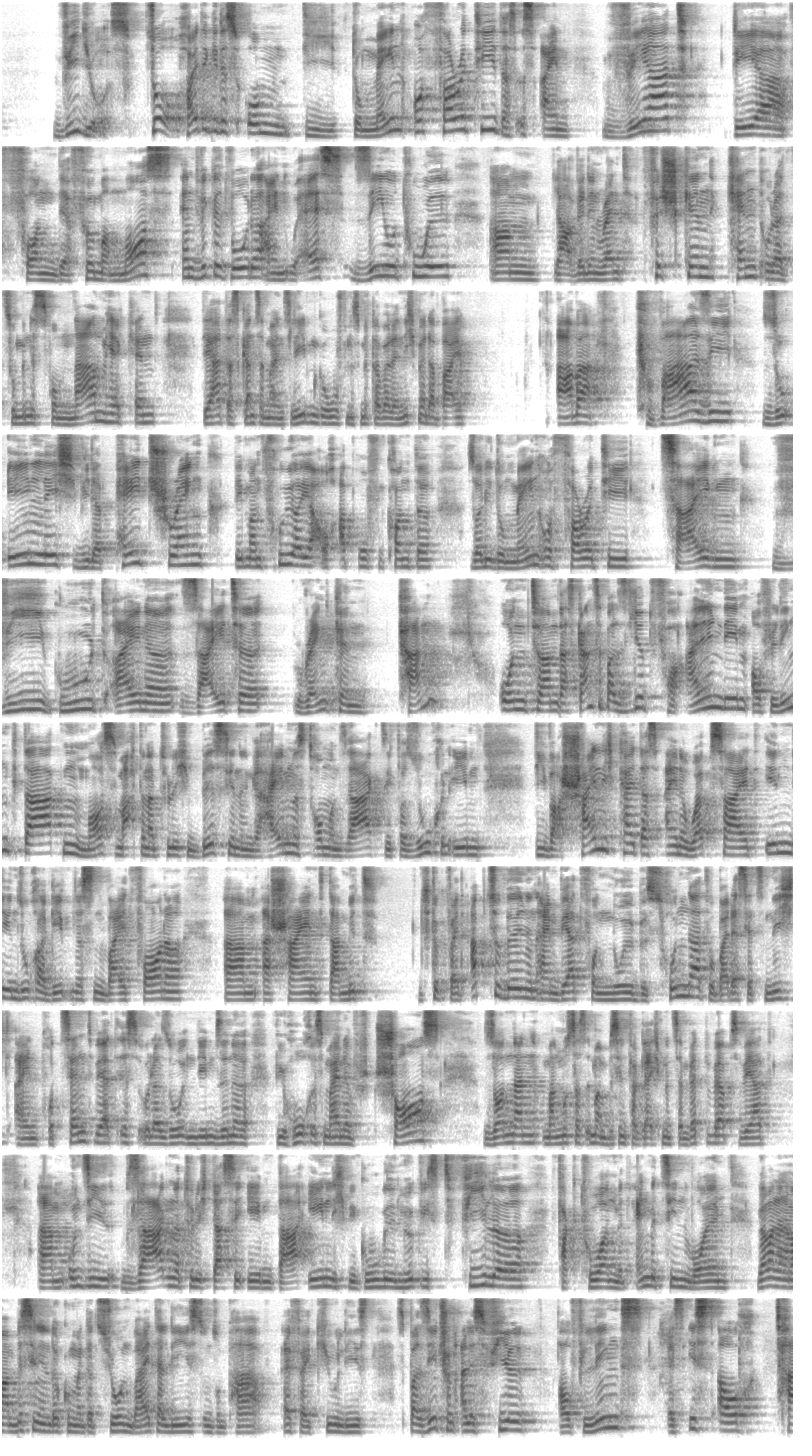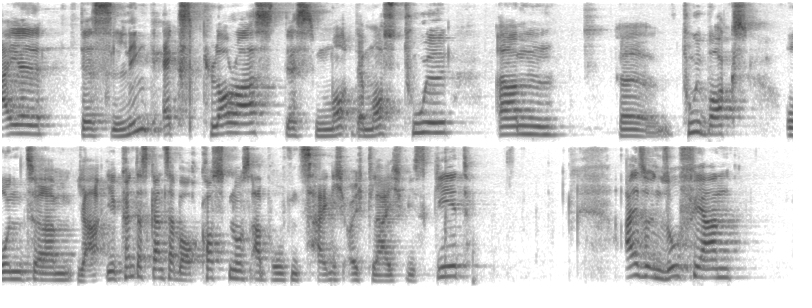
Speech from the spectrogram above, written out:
Videos. So, heute geht es um die Domain Authority. Das ist ein Wert, der von der Firma Moz entwickelt wurde, ein US-SEO-Tool. Ähm, ja, wer den Rand Fishkin kennt oder zumindest vom Namen her kennt, der hat das Ganze mal ins Leben gerufen, ist mittlerweile nicht mehr dabei. Aber quasi so ähnlich wie der PageRank, den man früher ja auch abrufen konnte, soll die Domain Authority zeigen, wie gut eine Seite ranken kann. Und ähm, das Ganze basiert vor allen Dingen auf Linkdaten. Moss macht da natürlich ein bisschen ein Geheimnis drum und sagt, sie versuchen eben die Wahrscheinlichkeit, dass eine Website in den Suchergebnissen weit vorne ähm, erscheint, damit ein Stück weit abzubilden in einem Wert von 0 bis 100, wobei das jetzt nicht ein Prozentwert ist oder so in dem Sinne, wie hoch ist meine Chance, sondern man muss das immer ein bisschen vergleichen mit seinem Wettbewerbswert. Ähm, und sie sagen natürlich, dass sie eben da ähnlich wie Google möglichst viele Faktoren mit einbeziehen wollen. Wenn man dann mal ein bisschen in der Dokumentation weiterliest und so ein paar FAQ liest, es basiert schon alles viel auf Links. Es ist auch Teil des Link Explorers, des Mo der MOS Tool ähm, äh, Toolbox und ähm, ja, ihr könnt das Ganze aber auch kostenlos abrufen, zeige ich euch gleich, wie es geht. Also insofern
